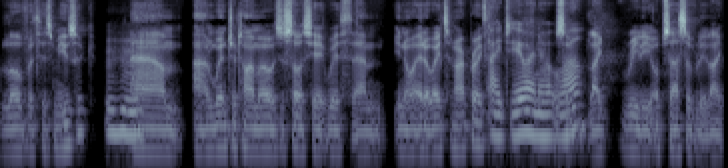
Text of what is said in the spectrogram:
love with his music. Mhm. Um, and wintertime I always associate with um, you know, 808s and Heartbreak. I do. I know it so well. like really obsessively, like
